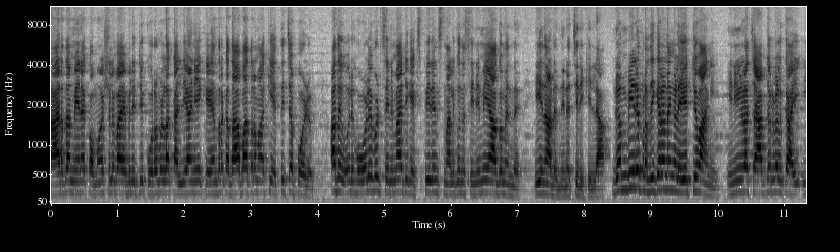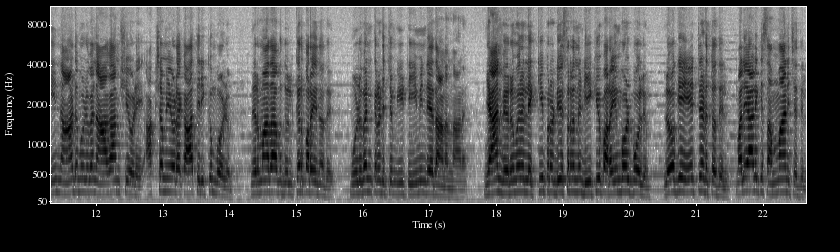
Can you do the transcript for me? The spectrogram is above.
താരതമ്യേന കൊമേഴ്ഷ്യൽ വയബിലിറ്റി കുറവുള്ള കല്യാണിയെ കേന്ദ്ര കഥാപാത്രമാക്കി എത്തിച്ചപ്പോഴും അത് ഒരു ഹോളിവുഡ് സിനിമാറ്റിക് എക്സ്പീരിയൻസ് നൽകുന്ന സിനിമയാകുമെന്ന് ഈ നാട് നിനച്ചിരിക്കില്ല. ഗംഭീര പ്രതികരണങ്ങൾ ഏറ്റുവാങ്ങി. ഇനിയുള്ള ചാപ്റ്ററുകൾക്കായി ഈ നാട് മുഴുവൻ ആകാംക്ഷയോടെ അക്ഷമയോടെ കാത്തിരിക്കുമ്പോഴും നിർമ്മാതാവ് ദുൽഖർ പറയുന്നത് മുഴുവൻ ക്രെഡിറ്റും ഈ ടീമിന്റെതാണെന്നാണ് ഞാൻ വെറുമൊരു ലക്കി പ്രൊഡ്യൂസർ എന്ന് ഡി ക്യു പറയുമ്പോൾ പോലും ലോകയെ ഏറ്റെടുത്തതിൽ മലയാളിക്ക് സമ്മാനിച്ചതിൽ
